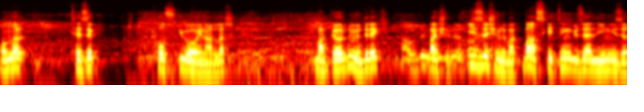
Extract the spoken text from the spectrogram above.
Onlar teze post gibi oynarlar. Bak gördün mü direkt. Bak şimdi izle şimdi bak basketin güzelliğini izle.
